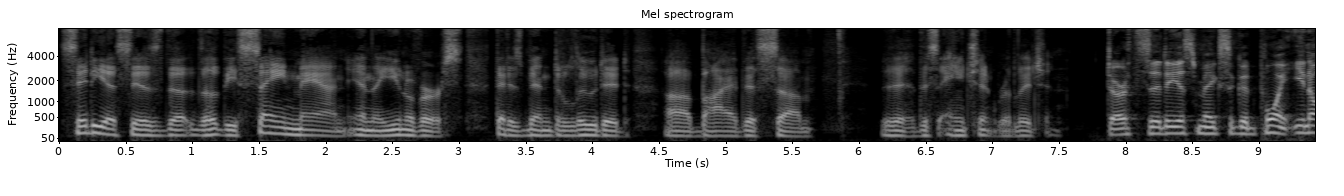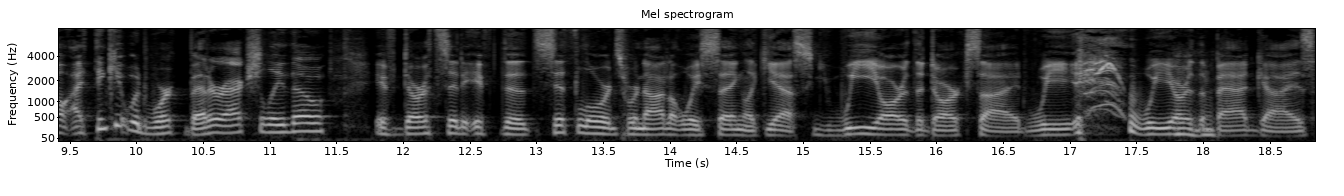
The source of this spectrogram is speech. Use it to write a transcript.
Sidious is the, the, the sane man in the universe that has been deluded uh, by this um, the, this ancient religion. Darth Sidious makes a good point. You know, I think it would work better actually though if Darth Sidious if the Sith lords were not always saying like yes, we are the dark side. We we are mm-hmm. the bad guys.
